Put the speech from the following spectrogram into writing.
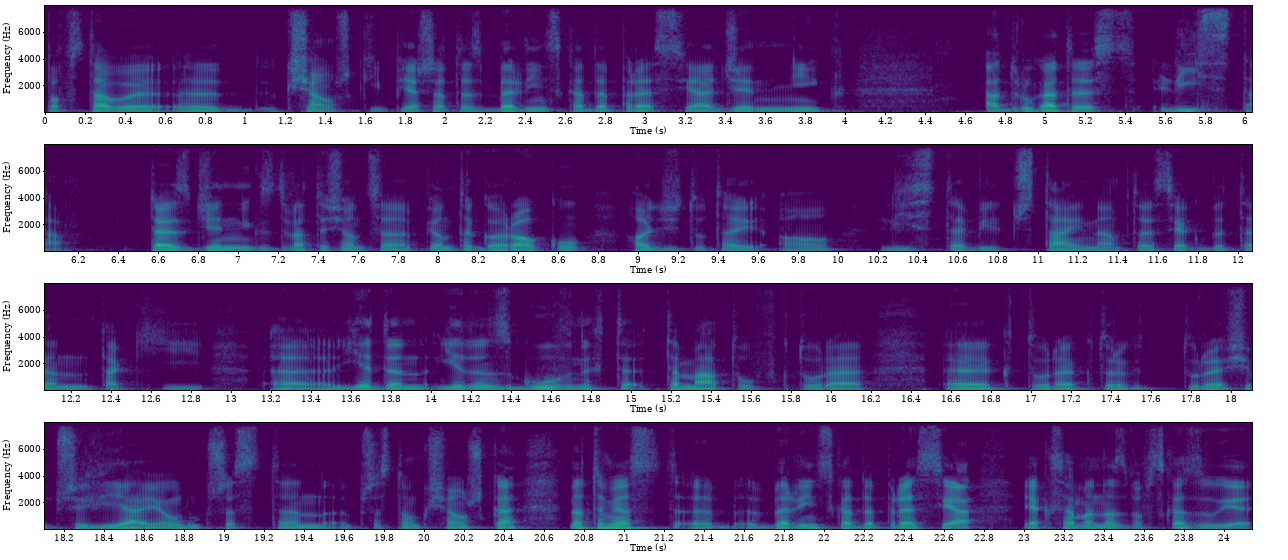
powstały y, książki. Pierwsza to jest Berlińska Depresja, dziennik, a druga to jest Lista. To jest dziennik z 2005 roku. Chodzi tutaj o listę Wilczteina. To jest jakby ten taki e, jeden, jeden z głównych te tematów, które, e, które, które, które się przywijają przez, ten, przez tą książkę. Natomiast e, berlińska depresja, jak sama nazwa wskazuje,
